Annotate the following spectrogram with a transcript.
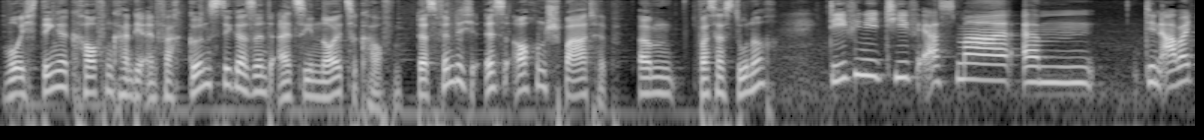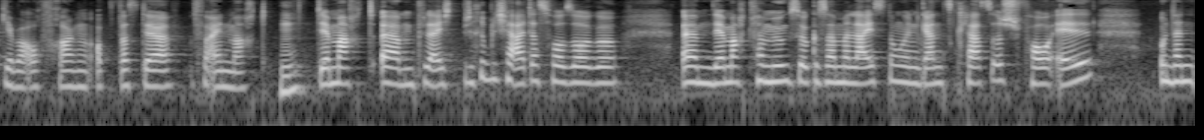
wo ich Dinge kaufen kann, die einfach günstiger sind, als sie neu zu kaufen. Das finde ich ist auch ein Spartipp. Ähm, was hast du noch? Definitiv erstmal ähm, den Arbeitgeber auch fragen, ob was der für einen macht. Hm? Der macht ähm, vielleicht betriebliche Altersvorsorge, ähm, der macht vermögenswirksame Leistungen, ganz klassisch VL. Und dann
